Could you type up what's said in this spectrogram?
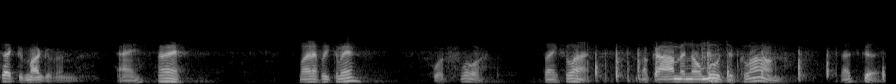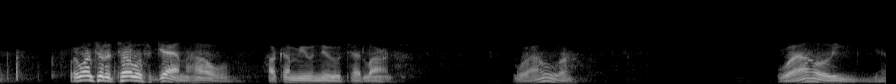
Detective Muggavan. Hi. Hi. Mind if we come in? Fourth floor. Thanks a lot. Look, I'm in no mood to clown. That's good. We want you to tell us again how how come you knew Ted Lawrence. Well, uh, well, he, uh,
